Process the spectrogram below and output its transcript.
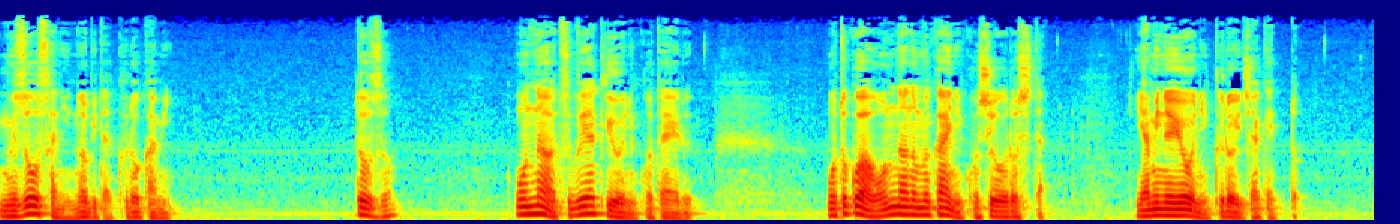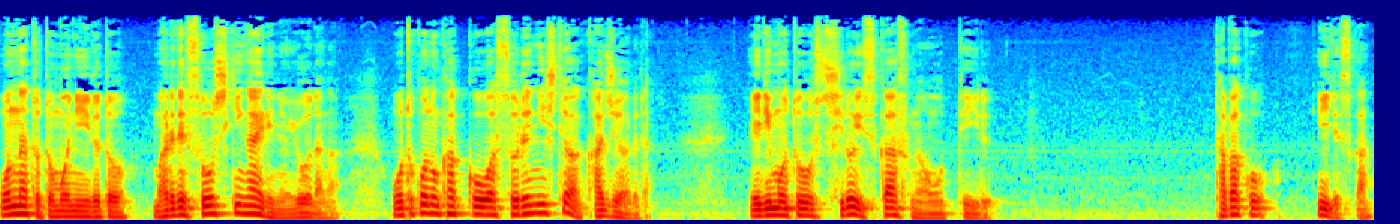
無造作に伸びた黒髪。どうぞ。女はつぶやくように答える。男は女の向かいに腰を下ろした。闇のように黒いジャケット。女と共にいるとまるで葬式帰りのようだが、男の格好はそれにしてはカジュアルだ。襟元を白いスカーフが覆っている。タバコ、いいですか？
